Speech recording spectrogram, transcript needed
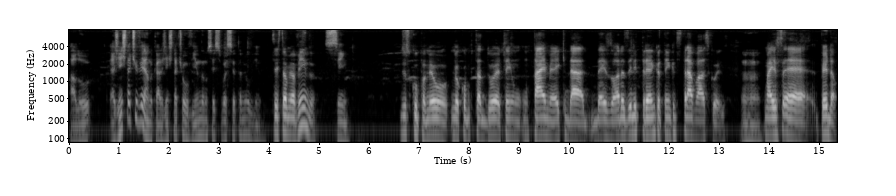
Alô? A gente tá te vendo, cara. A gente tá te ouvindo. Eu não sei se você tá me ouvindo. Vocês estão me ouvindo? Sim. Desculpa, meu, meu computador tem um, um, timer aí que dá 10 horas, ele tranca, eu tenho que destravar as coisas. Uhum. Mas, é, perdão.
